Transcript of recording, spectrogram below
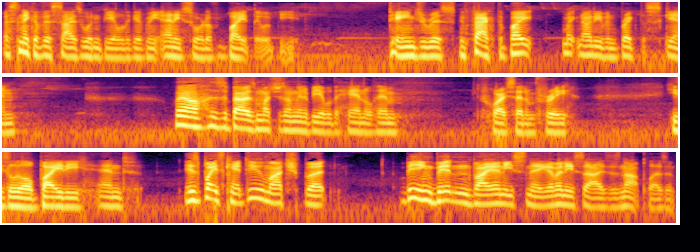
a snake of this size wouldn't be able to give me any sort of bite that would be dangerous. In fact, the bite Might not even break the skin. Well, this is about as much as I'm going to be able to handle him before I set him free. He's a little bitey, and his bites can't do much, but being bitten by any snake of any size is not pleasant.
